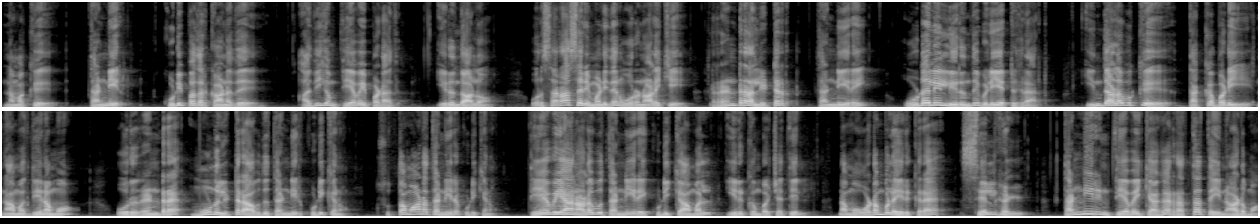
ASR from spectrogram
நமக்கு தண்ணீர் குடிப்பதற்கானது அதிகம் தேவைப்படாது. இருந்தாலும் ஒரு சராசரி மனிதன் ஒரு நாளைக்கு ரெண்டரை லிட்டர் தண்ணீரை உடலில் இருந்து வெளியேற்றுகிறார். இந்த அளவுக்கு தக்கபடி நாம் தினமும் ஒரு ரெண்டரை மூணு லிட்டராவது தண்ணீர் குடிக்கணும். சுத்தமான தண்ணீரை குடிக்கணும். தேவையான அளவு தண்ணீரை குடிக்காமல் இருக்கும் பட்சத்தில் நம்ம உடம்புல இருக்கிற செல்கள் தண்ணீரின் தேவைக்காக இரத்தத்தை நாடுமா?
